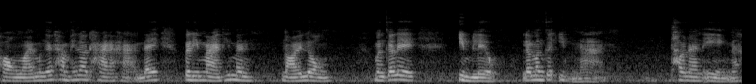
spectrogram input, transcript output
พองไว้ มันก็ทำให้เราทานอาหารได้ปริมาณที่มันน้อยลง มันก็เลยอิ่มเร็ว แล้วมันก็อิ่มนาน เท่านั้นเองนะ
